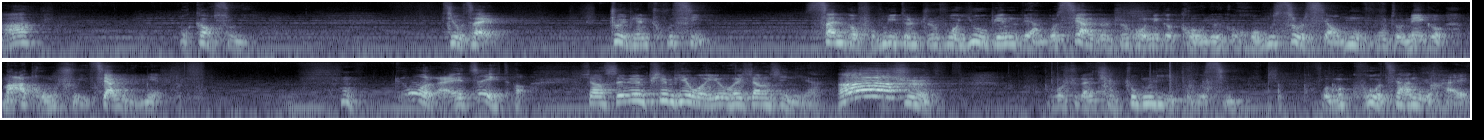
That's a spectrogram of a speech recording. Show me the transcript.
啊？我告诉你，就在这边出戏，三个红绿灯之后，右边两个巷子之后，那个口有一个红色小木屋的那个马桶水箱里面。哼，跟我来这一套，想随便骗骗我，又会相信你啊？啊？是。我是来求中立普星，我们阔家女孩，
